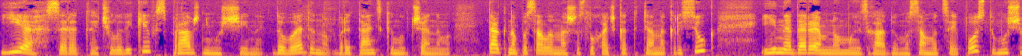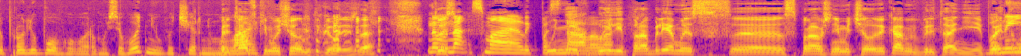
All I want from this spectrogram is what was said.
Є серед чоловіків справжні мужчини, доведено британськими вченими. Так написала наша слухачка Тетяна Крисюк, і недаремно ми згадуємо саме цей пост, тому що про любов говоримо сьогодні у вечірньому лайф. Британским ученым ты говоришь, да? Ну, То есть вона смайлик У них поставила. были проблемы с э, справжніми чоловіками в Британії, Вони поэтому є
